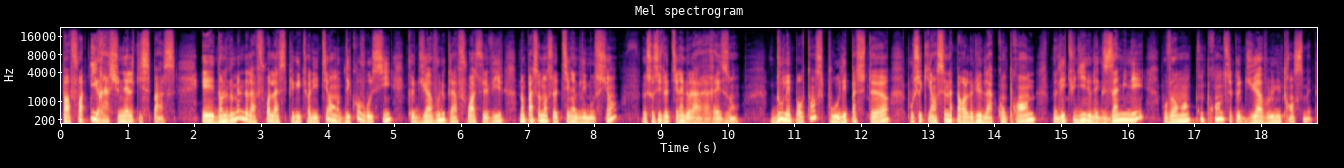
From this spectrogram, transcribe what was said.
parfois irrationnelles qui se passent. Et dans le domaine de la foi, de la spiritualité, on découvre aussi que Dieu a voulu que la foi se vive, non pas seulement sur le terrain de l'émotion, mais aussi sur le terrain de la raison. D'où l'importance pour les pasteurs, pour ceux qui enseignent la parole de Dieu, de la comprendre, de l'étudier, de l'examiner, pour vraiment comprendre ce que Dieu a voulu nous transmettre.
